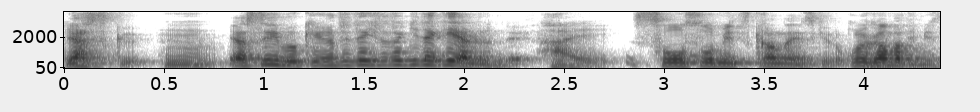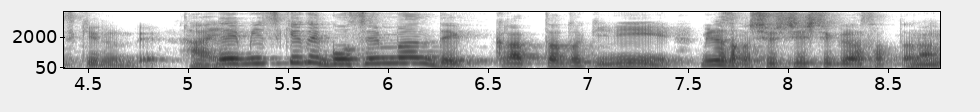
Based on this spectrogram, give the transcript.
安く。うん。安い物件が出てきた時だけやるんで。はい。そうそう見つからないんですけど、これ頑張って見つけるんで。はいで、見つけて5000万で買った時に、皆さんが出資してくださったら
